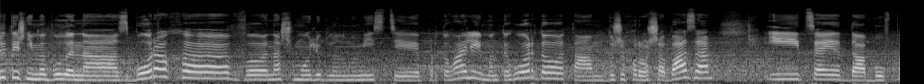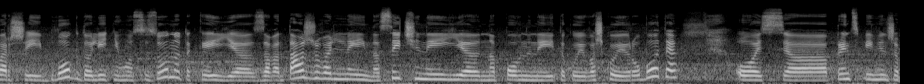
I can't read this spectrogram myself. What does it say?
Три тижні ми були на зборах е, в нашому улюбленому місті Португалії, Монтегордо. Там дуже хороша база. І це да, був перший блок до літнього сезону, такий е, завантажувальний, насичений, е, наповнений такої важкої роботи. Ось, е, в принципі, він вже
